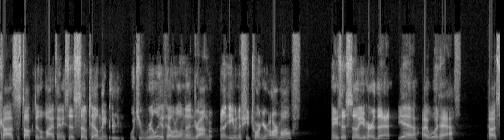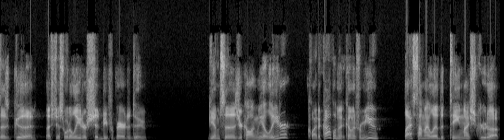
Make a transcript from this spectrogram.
Cos is talking to Leviathan. He says, So tell me, would you really have held on to Andromeda even if she torn your arm off? And he says, So you heard that? Yeah, I would have. Cos says, Good. That's just what a leader should be prepared to do. Gim says, You're calling me a leader? Quite a compliment coming from you. Last time I led the team, I screwed up.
